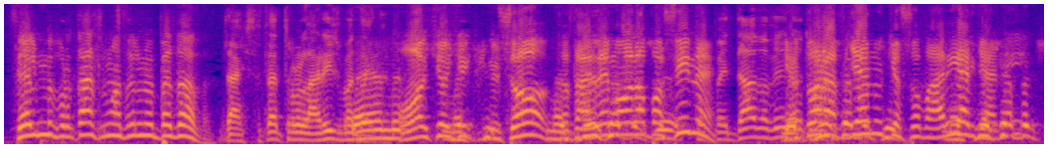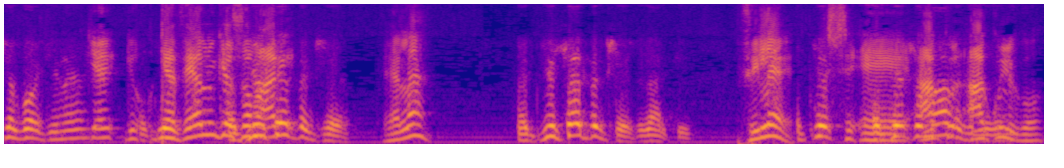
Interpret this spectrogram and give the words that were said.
θέλουμε πρωτάθλημα, θέλουμε πεντάδα. Εντάξει, αυτά τα τρολαρίσματα. Ε, είναι. με- όχι, όχι, με όχι, ποιο- μισό, με θα τα ποιος λέμε όλα έπαιξε- πώ είναι. Πεντάδα δεν Και είναι. τώρα Ποιος βγαίνουν έπαιξε- και σοβαροί με ποιους Αριανοί έπαιξε κόκκινε. και, και, Με και ποιους- θέλουν και με ποιους σοβαροί. έπαιξε. Έλα, Με ποιους έπαιξε στην αρχή. φιλέ, ποιες- σε- με ε, ποιες άκου, ομάδες άκου δηλαδή. λίγο,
